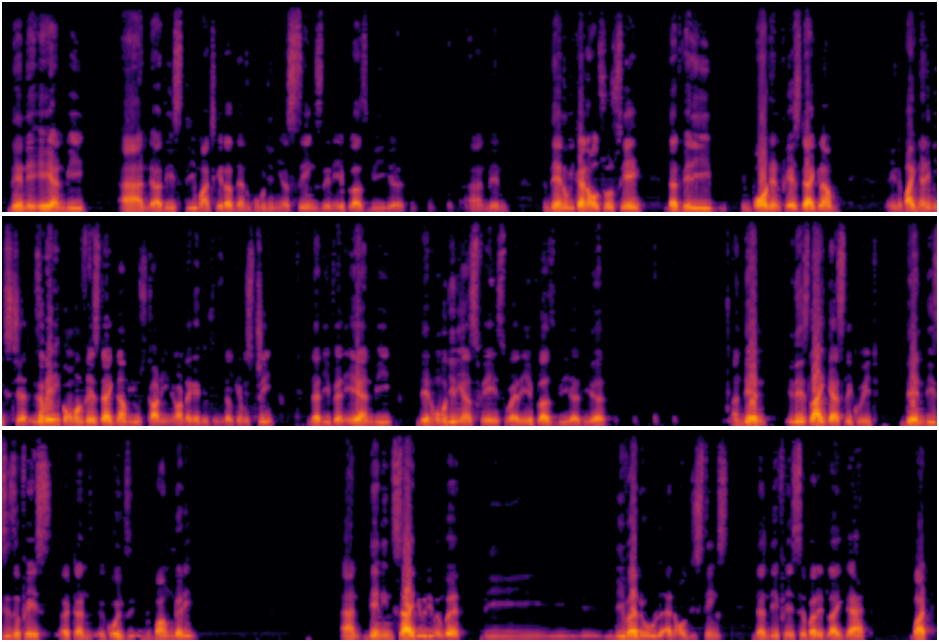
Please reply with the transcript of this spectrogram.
then A and B and uh, these T much greater than homogeneous things then A plus B here and then then we can also say that very important phase diagram in a binary mixture is a very common phase diagram you study in your undergraduate physical chemistry that if an A and B then homogeneous phase where A plus B are here. And then it is like gas liquid. Then this is a phase uh, trans, boundary. And then inside you remember the lever rule and all these things. Then the phase separate like that, but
